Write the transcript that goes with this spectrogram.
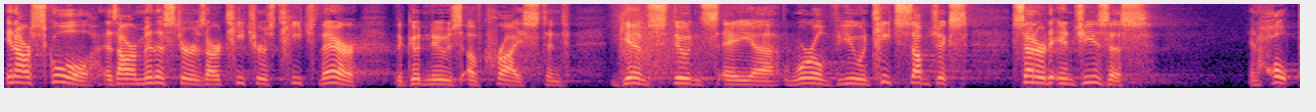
in our school as our ministers, our teachers teach there the good news of Christ. And give students a uh, worldview and teach subjects centered in Jesus and hope.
